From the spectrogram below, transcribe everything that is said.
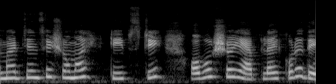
এমার্জেন্সির সময় টিপসটি অবশ্যই অ্যাপ্লাই করে দেখ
